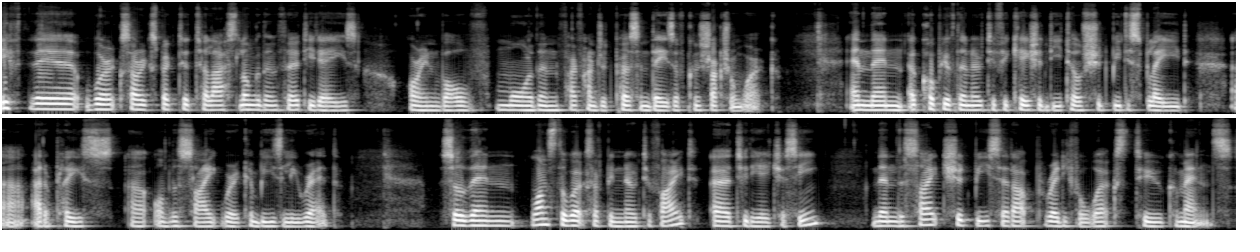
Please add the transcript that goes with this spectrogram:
if the works are expected to last longer than 30 days or involve more than 500 person days of construction work. And then a copy of the notification details should be displayed uh, at a place uh, on the site where it can be easily read. So then, once the works have been notified uh, to the HSE, then the site should be set up ready for works to commence.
